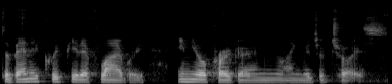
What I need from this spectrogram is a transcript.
the Debenu Quick PDF Library in your programming language of choice.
